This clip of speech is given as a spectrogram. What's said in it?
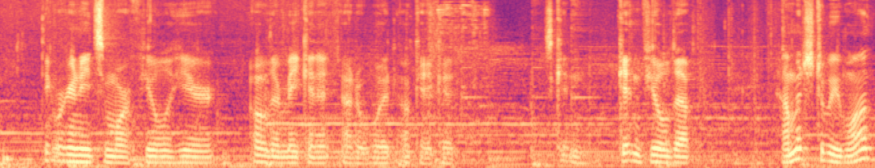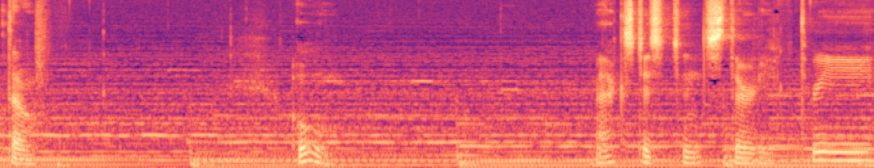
I think we're gonna need some more fuel here. Oh, they're making it out of wood. Okay, good. It's getting getting fueled up. How much do we want though? Oh. Max distance 33.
